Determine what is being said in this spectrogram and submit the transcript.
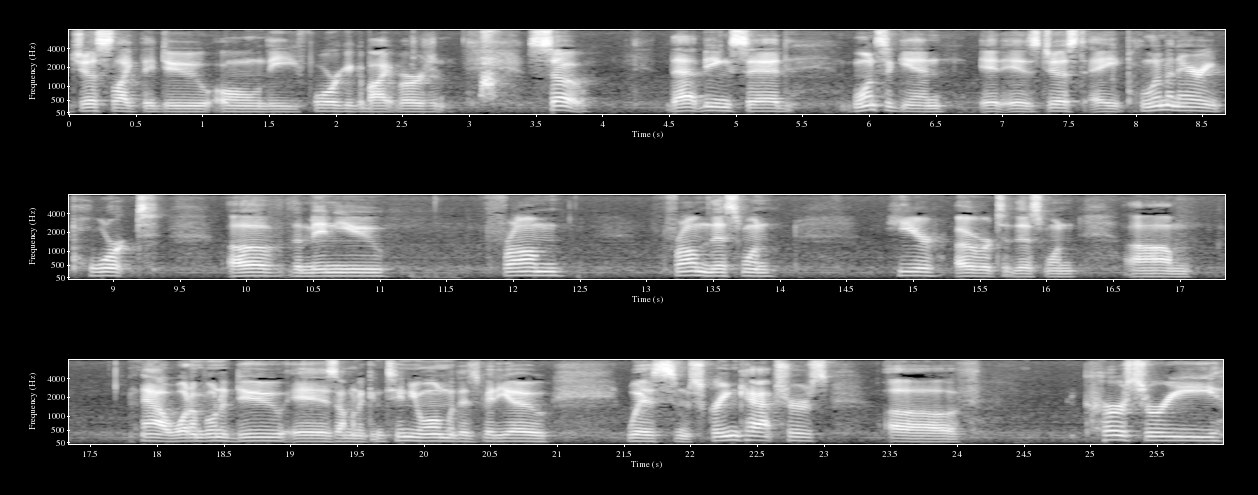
just like they do on the 4 gigabyte version. So, that being said, once again, it is just a preliminary port of the menu from from this one here over to this one. Um, now, what I'm going to do is I'm going to continue on with this video with some screen captures of cursory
